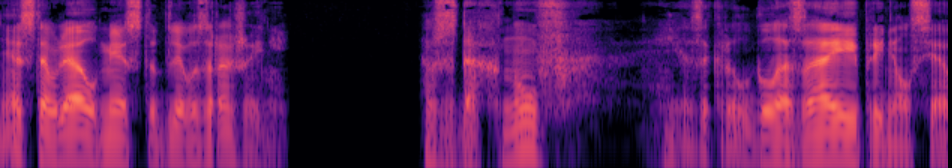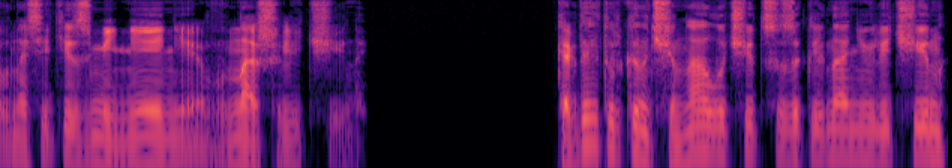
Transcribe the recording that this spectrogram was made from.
не оставлял места для возражений. Вздохнув, я закрыл глаза и принялся вносить изменения в наши личины. Когда я только начинал учиться заклинанию личин,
